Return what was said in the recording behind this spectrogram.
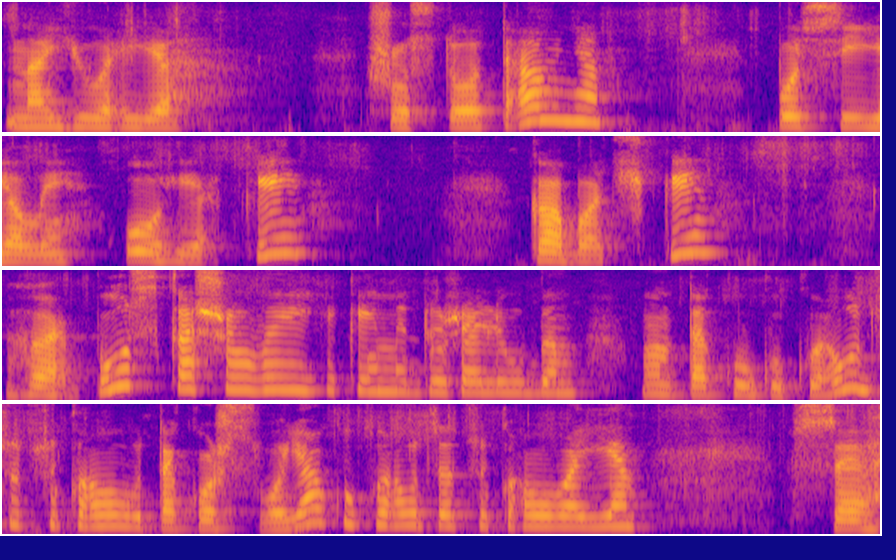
На Юрія 6 травня посіяли огірки, кабачки, гарбуз кашовий, який ми дуже любимо. Вон таку кукурудзу цукрову, також своя кукурудза цукрова є. Все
